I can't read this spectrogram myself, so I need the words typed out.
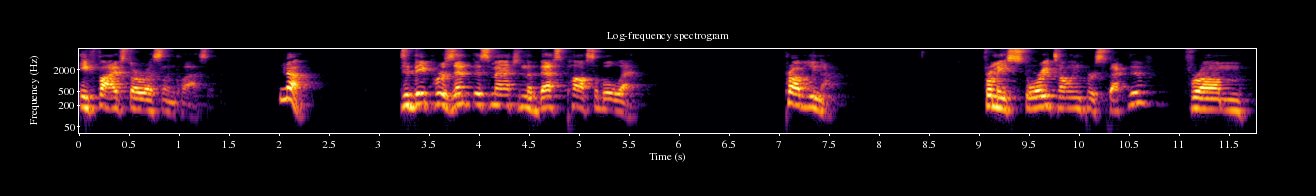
a five star wrestling classic? No. Did they present this match in the best possible way? Probably not. From a storytelling perspective, from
